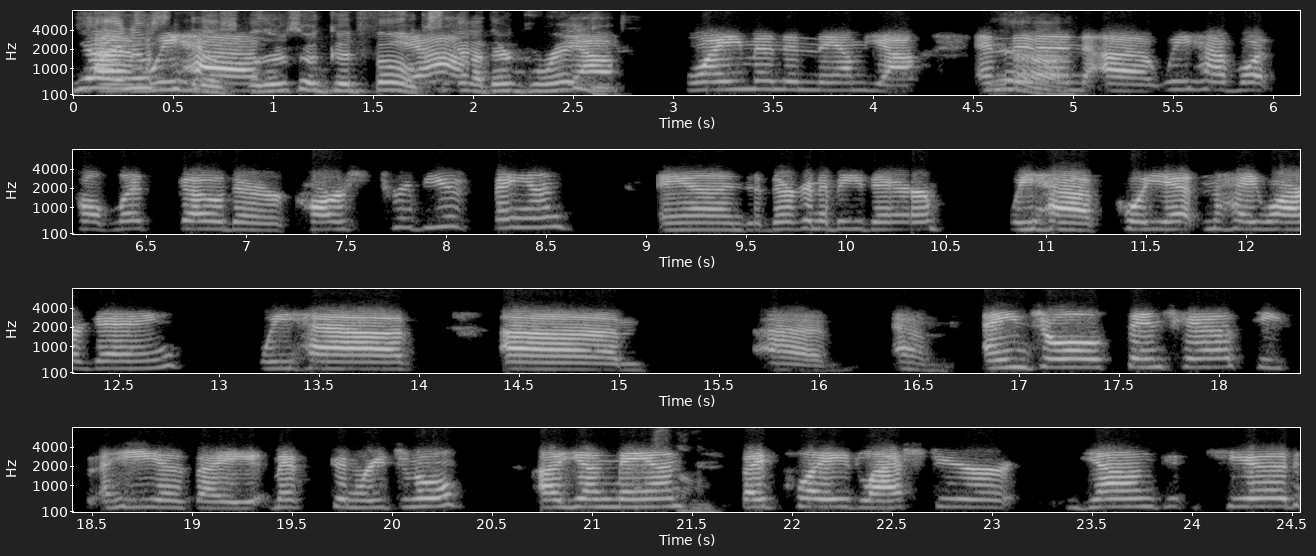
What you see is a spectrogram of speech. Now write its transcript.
Yeah. I Um, know we some of those. have- Those are good folks. Yeah, Yeah, they're great. yeah. Wayman and them, yeah. And Yeah. then uh, we have what's called Let's Go, their Cars Tribute Band, and they're going to be there. We have Coyette and the Haywire Gang. We have um, uh, um, Angel Sanchez. He's he is a Mexican regional uh, young man. They played last year. Young kid,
